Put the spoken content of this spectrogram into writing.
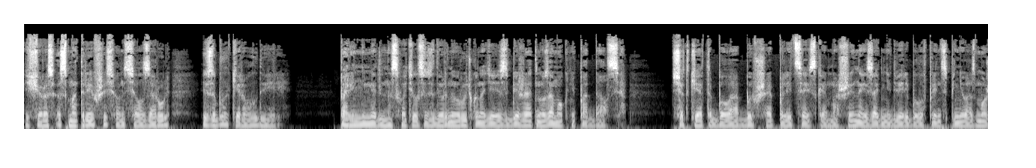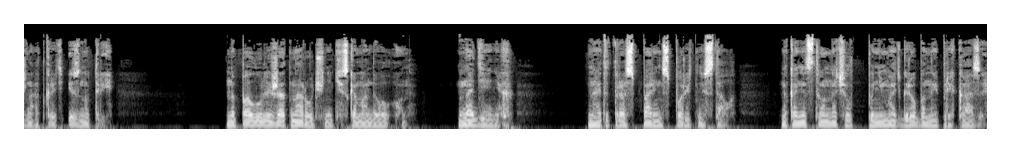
Еще раз осмотревшись, он сел за руль и заблокировал двери. Парень немедленно схватился за дверную ручку, надеясь сбежать, но замок не поддался — все-таки это была бывшая полицейская машина, и задние двери было в принципе невозможно открыть изнутри. «На полу лежат наручники», — скомандовал он. «Надень их». На этот раз парень спорить не стал. Наконец-то он начал понимать гребаные приказы.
